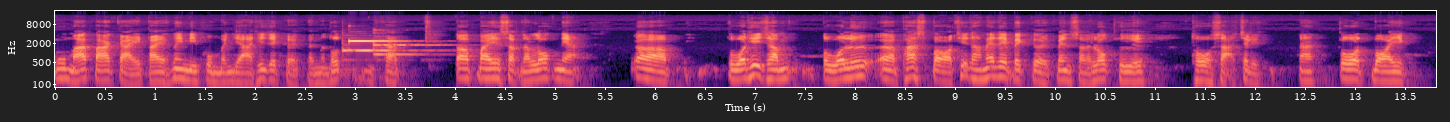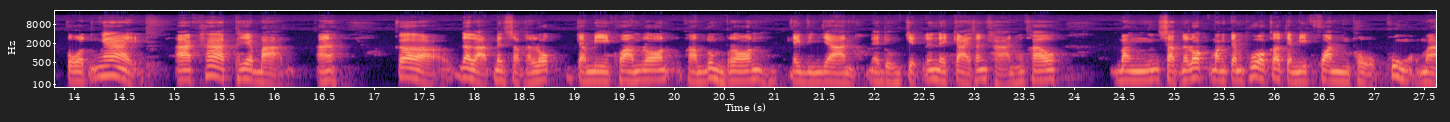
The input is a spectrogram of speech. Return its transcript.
มูหมาปลาไก่ไปไม่มีภูมิปัญญาที่จะเกิดเป็นมนุษย์นะครับ ต่อไปสัตว์นรกเนี่ยก็ตัวที่ทำตัวหรือพาสปอร์ตที่ทำให้ได้ไปเกิดเป็นสัตว์นรกคือโทสะจริตนะโกรธบ่อยโกรธง่าย อาฆาตพยาบาทอะ ก็นั่นแหละเป็นสัตว์นรกจะมีความร้อนความรุ่มร้อนในวิญญาณ ในดวงจิตหรือในกายสังขารของเขาบางสัตว์นรกบางจำพวกก็จะมีควันโผล่พุ่งออกมา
